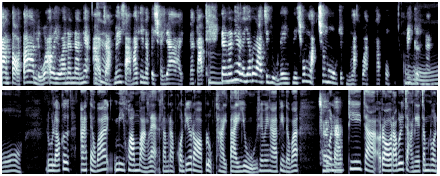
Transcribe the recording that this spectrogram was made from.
การต่อต้านหรือว่าอวัยวะนั้นๆเนี่ยอาจจะไม่สามารถที่จะนำไปใช้ได้นะครับอืมดังนั้นเนี่ยระยะเวลาจะอยู่ในในช่วงหลักชั่วโมงจนถึงหลักวันครับผมไม่เกินนั้นโอ้โหดูแล้วก็อะแต่ว่ามีความหวังแหละสำหรับคนที่รอปลูกถ่ายไตอยู่ใช่ไหมคะเพียงแต่ว่าใช่คนครับที่จะรอรับบริจาคเนี่ยจำนวน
